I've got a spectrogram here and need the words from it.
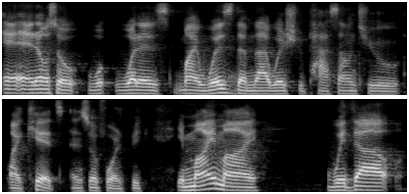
And also what is my wisdom that i wish to pass on to my kids and so forth. In my mind without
